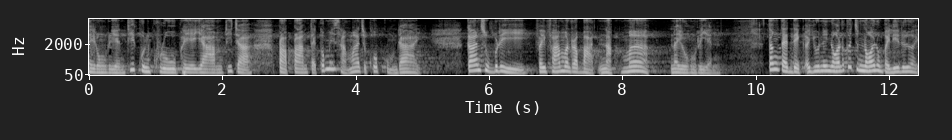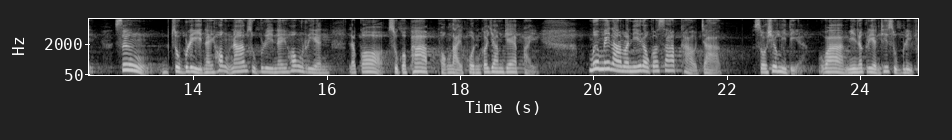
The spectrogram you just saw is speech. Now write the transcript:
ในโรงเรียน ที่คุณครูพยายามที่จะปราบปรามแต่ก็ไม่สามารถจะควบคุมได้ การสูบบุหรี่ไฟฟ้ามันระบาดหนักมากในโรงเรียน ตั้งแต่เด็กอายุน้อยๆแล้วก็จะน้อยลงไปเรื่อยๆ ซึ่งสูบบุหรี่ในห้องน้ำสูบบุหรี่ในห้องเรียน แล้วก็สุขภาพของหลายคนก็ย่ำแย่ไป เมื่อไม่นานมานี้เราก็ทราบข่าวจากโซเชียลมีเดีย ว่ามีนักเรียนที่สูบบุหรี่ไฟ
